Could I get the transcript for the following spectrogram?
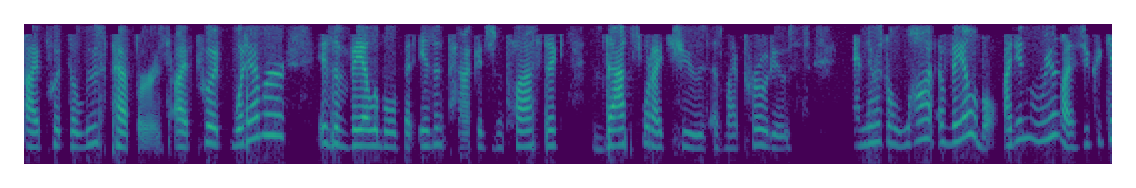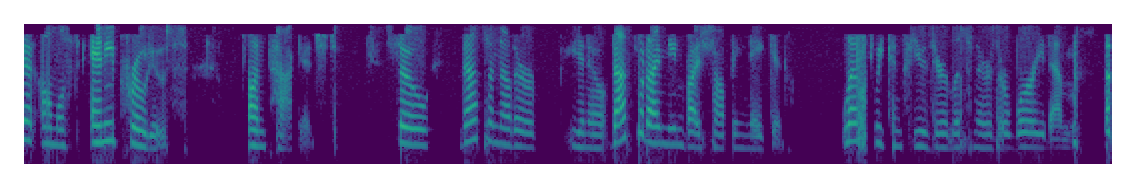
I put the loose peppers, I put whatever is available that isn't packaged in plastic. That's what I choose as my produce. And there's a lot available. I didn't realize you could get almost any produce unpackaged. So that's another you know, that's what I mean by shopping naked, lest we confuse your listeners or worry them.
